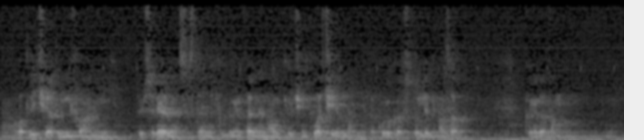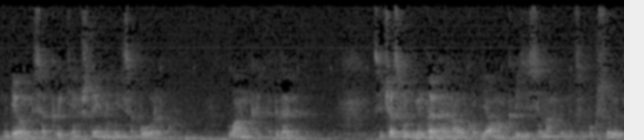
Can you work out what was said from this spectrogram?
а, в отличие от мифа о ней, то есть реальное состояние фундаментальной науки очень плачевное, не такое, как сто лет назад, когда там делались открытия Эйнштейна, Нильса Бора, Планка и так далее. Сейчас фундаментальная наука в явном кризисе находится, буксует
